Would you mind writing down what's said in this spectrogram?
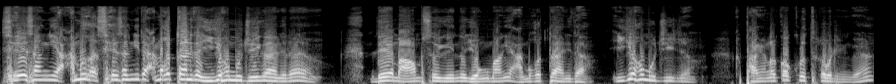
세상이 아무 세상 일이 아무것도 아니다. 이게 허무주의가 아니라요. 내 마음속에 있는 욕망이 아무것도 아니다. 이게 허무주의죠. 그 방향을 거꾸로 틀어버리는 거야.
